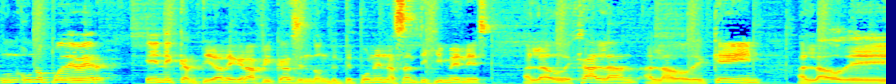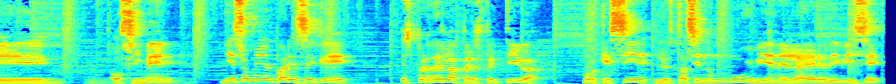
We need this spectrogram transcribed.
uno puede ver N cantidad de gráficas en donde te ponen a Santi Jiménez al lado de Haaland, al lado de Kane, al lado de Osimen. Y eso a mí me parece que es perder la perspectiva, porque sí lo está haciendo muy bien en la Eredivisie,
